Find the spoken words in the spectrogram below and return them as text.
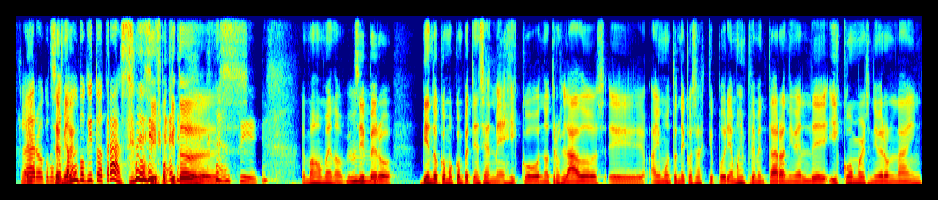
ahí Claro, como que mira- estamos un poquito atrás. Sí, poquito. sí. es más o menos. Sí, pero viendo como competencia en México, en otros lados, eh, hay un montón de cosas que podríamos implementar a nivel de e-commerce, a nivel online,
